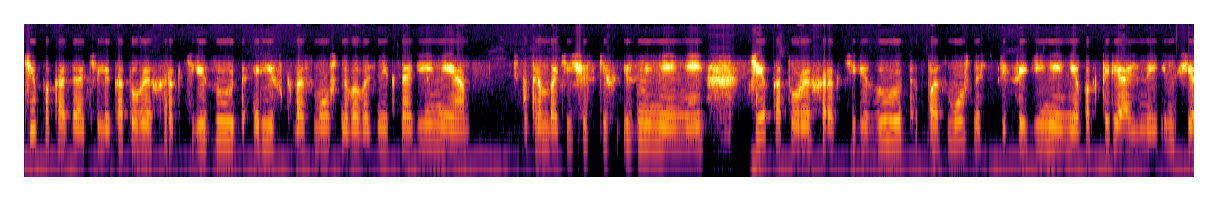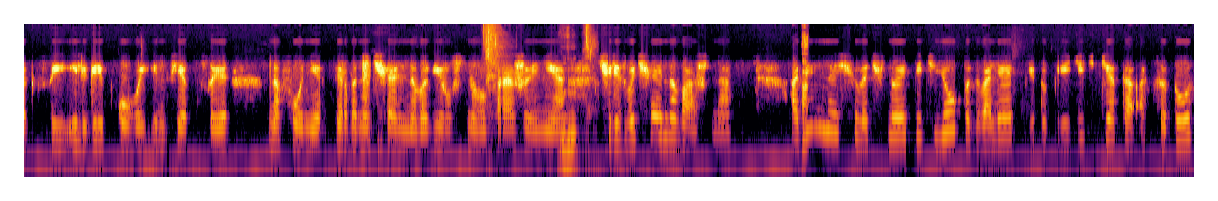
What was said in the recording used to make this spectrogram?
те показатели, которые характеризуют риск возможного возникновения тромботических изменений, те, которые характеризуют возможность присоединения бактериальной инфекции или грибковой инфекции на фоне первоначального вирусного поражения, mm чрезвычайно важно. Обильное щелочное питье позволяет предупредить кетоацидоз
